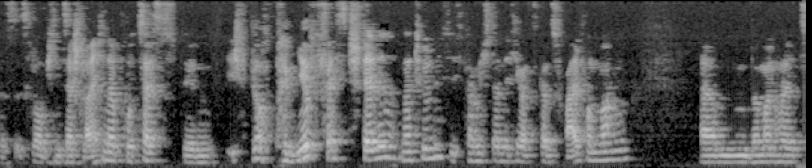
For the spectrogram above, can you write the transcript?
das ist, glaube ich, ein sehr schleichender Prozess, den ich auch bei mir feststelle, natürlich. Ich kann mich da nicht ganz, ganz frei von machen. Ähm, wenn man halt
